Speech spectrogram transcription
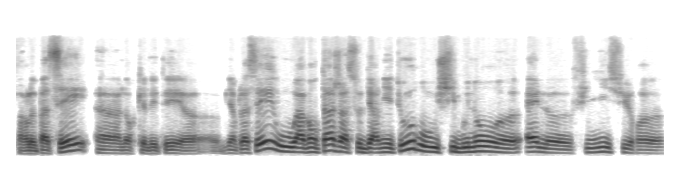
par le passé, alors qu'elle était bien placée, ou avantage à ce dernier tour où Shibuno, elle, finit sur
